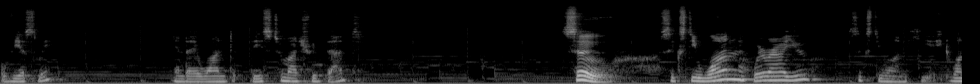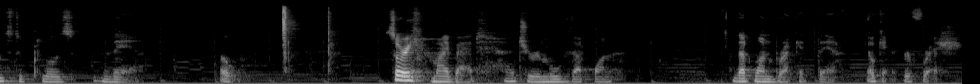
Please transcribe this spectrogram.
obviously. And I want this to match with that. So 61, where are you? 61 here. It wants to close there. Oh, sorry, my bad. I had to remove that one. That one bracket there. Okay, refresh.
